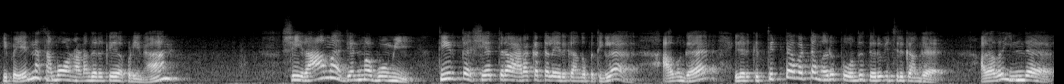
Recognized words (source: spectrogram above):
இப்போ என்ன சம்பவம் நடந்திருக்கு அப்படின்னா ஸ்ரீராம ஜென்மபூமி தீர்த்த கஷேத்திர அறக்கட்டளை இருக்காங்க பார்த்தீங்களா? அவங்க இதற்கு திட்டவட்ட மறுப்பு வந்து தெரிவிச்சிருக்காங்க. அதாவது இந்த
